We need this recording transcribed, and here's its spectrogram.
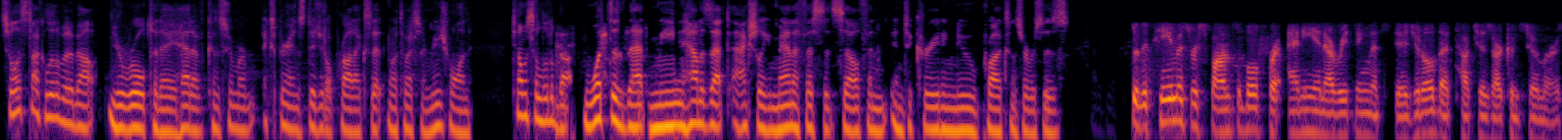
So let's talk a little bit about your role today, head of consumer experience digital products at Northwestern Mutual. And tell us a little about what does that mean? How does that actually manifest itself in, into creating new products and services? So the team is responsible for any and everything that's digital that touches our consumers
